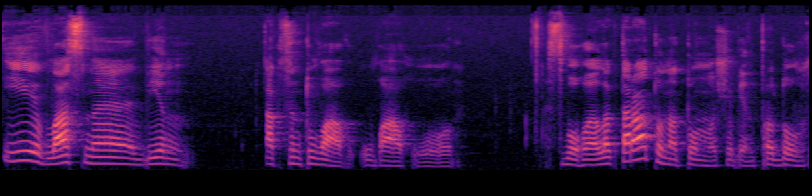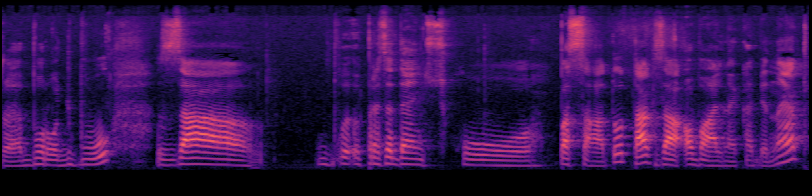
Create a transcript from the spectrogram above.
і, власне, він акцентував увагу свого електорату на тому, що він продовжує боротьбу за президентську посаду, так, за овальний кабінет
